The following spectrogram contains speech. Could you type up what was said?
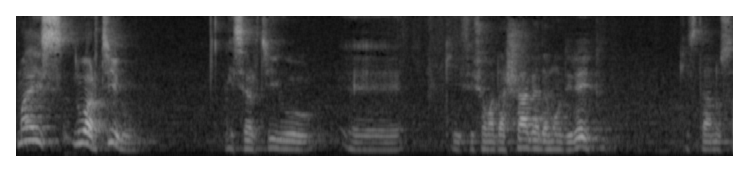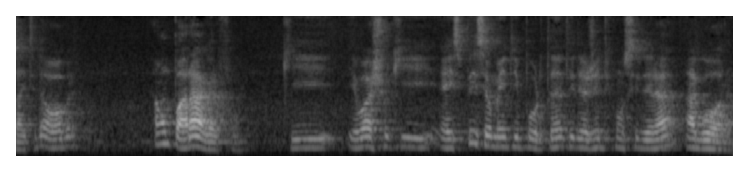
Mas no artigo, esse artigo é, que se chama Da Chaga da Mão Direita, que está no site da obra, há um parágrafo que eu acho que é especialmente importante de a gente considerar agora.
